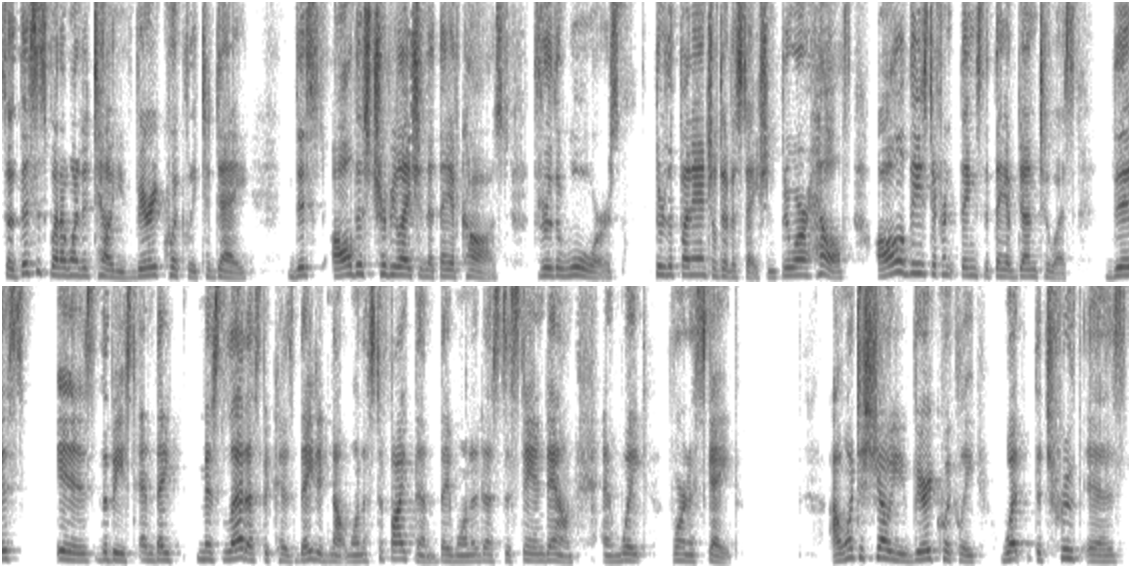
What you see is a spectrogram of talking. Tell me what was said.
So this is what I wanted to tell you very quickly today. This all this tribulation that they have caused through the wars, through the financial devastation, through our health, all of these different things that they have done to us. This is the beast and they misled us because they did not want us to fight them. They wanted us to stand down and wait for an escape. I want to show you very quickly what the truth is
